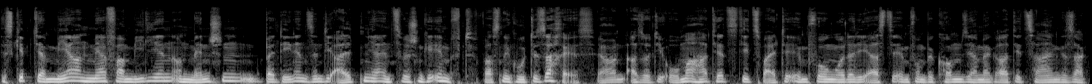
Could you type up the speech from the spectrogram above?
Es gibt ja mehr und mehr Familien und Menschen, bei denen sind die Alten ja inzwischen geimpft, was eine gute Sache ist. Ja, und also die Oma hat jetzt die zweite Impfung oder die erste Impfung bekommen. Sie haben ja gerade die Zahlen gesagt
